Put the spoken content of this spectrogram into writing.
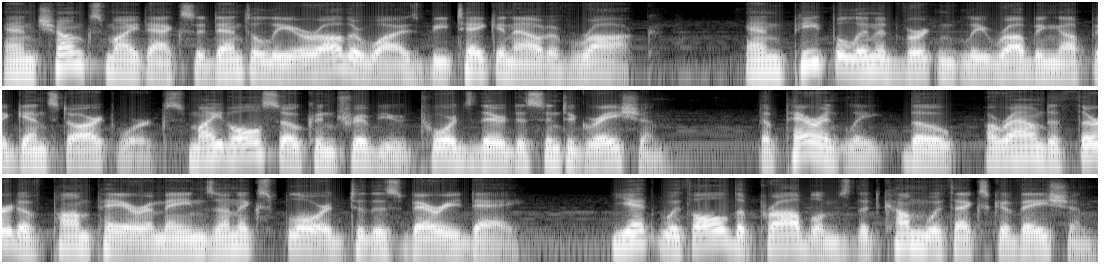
and chunks might accidentally or otherwise be taken out of rock. And people inadvertently rubbing up against artworks might also contribute towards their disintegration. Apparently, though, around a third of Pompeii remains unexplored to this very day. Yet with all the problems that come with excavation,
